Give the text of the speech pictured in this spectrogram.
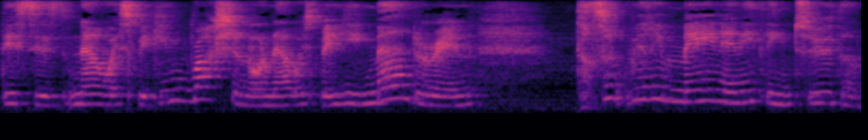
this is now we're speaking Russian or now we're speaking Mandarin doesn't really mean anything to them.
